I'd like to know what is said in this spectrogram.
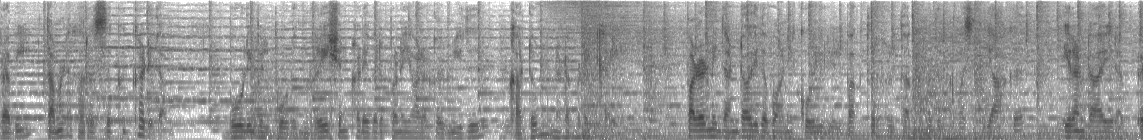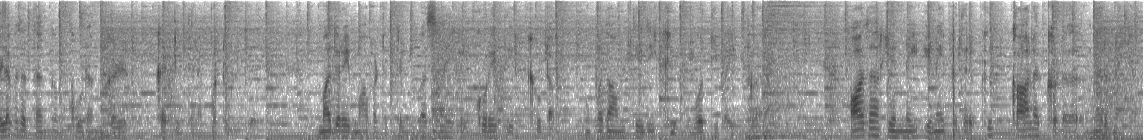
ரவி தமிழக அரசுக்கு கடிதம். போலிவில் போடும் ரேஷன் கடை விற்பனையாளர்கள் மீது கடும் நடவடிக்கை. பழனி தண்டாயுதபாணி கோயிலில் பக்தர்கள் தங்குவதற்கு வசதியாக இரண்டாயிரம் இலவச தங்கும் கூடங்கள் கட்டித்தரப்பட்டுள்ளது. மதுரை மாவட்டத்தில் விவசாயிகள் குறைதீர் கூட்டம் முப்பதாம் தேதிக்கு ஒத்திவைப்பு. ஆதார் எண்ணை இணைப்பதற்கு காலக்கெடு நிர்ணயம்.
